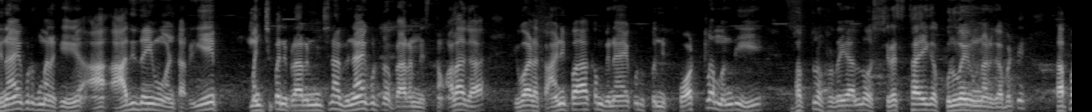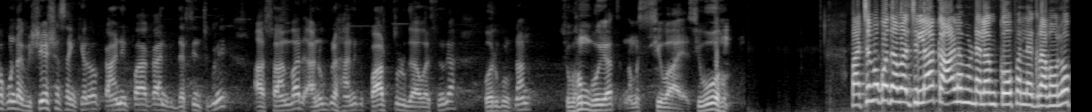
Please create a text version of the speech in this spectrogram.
వినాయకుడికి మనకి ఆ- ఆది దైవం అంటారు. ఏ మంచి పని ప్రారంభించినా వినాయకుడితో ప్రారంభిస్తాం. అలాగా ఇవాళ కాణిపాకం వినాయకుడు కొన్ని కోట్ల మంది భక్తుల హృదయాల్లో స్థిరస్థాయిగా కొలువై ఉన్నాడు కాబట్టి తప్పకుండా విశేష సంఖ్యలో కాణిపాకానికి దర్శించుకుని ఆ స్వామివారి అనుగ్రహానికి పాత్రులు కావాల్సిందిగా కోరుకుంటున్నాను. శుభం భూయాత్ నమ శివాయ శివోహం. పశ్చిమ గోదావరి జిల్లా కాళ్ళమండలం కోపల్లె గ్రామంలో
